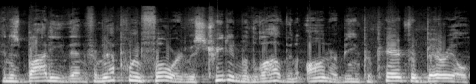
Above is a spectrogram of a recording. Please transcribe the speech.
And his body then, from that point forward, was treated with love and honor, being prepared for burial.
